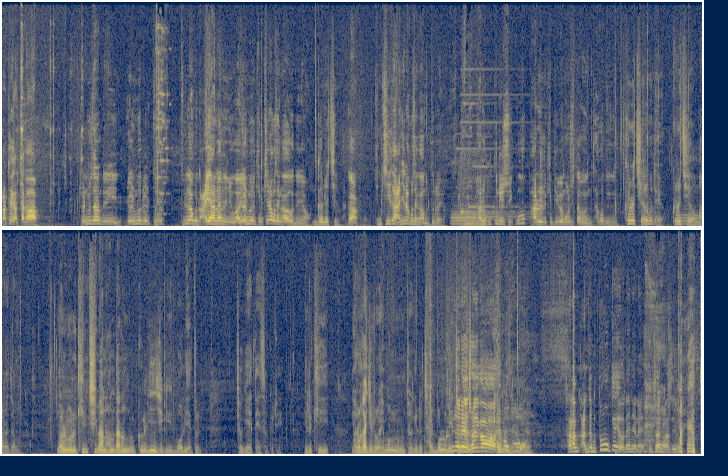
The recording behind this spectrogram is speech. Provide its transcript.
마트에 갔다가 젊은 사람들이 열무를 들, 들으려고 아예 안 하는 이유가 열무는 김치라고 생각하거든요. 그렇죠. 그러니까 김치가 아니라고 생각하면 들어요. 음. 바로 국 끓일 수 있고 바로 이렇게 비벼 먹을 수 있다면 사거든요. 그렇죠. 그러면 돼요. 그렇지요. 말하자면. 열무는 김치만 한다는 걸 그걸 인식이 머리에 들 저기에 대해서 그래. 이렇게 여러 가지로 해먹는 저기를 잘 모르는 게 금전에 저희가 해보고. 사람 안 되면 또 올게요 내년에 걱정 하지 마세요.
